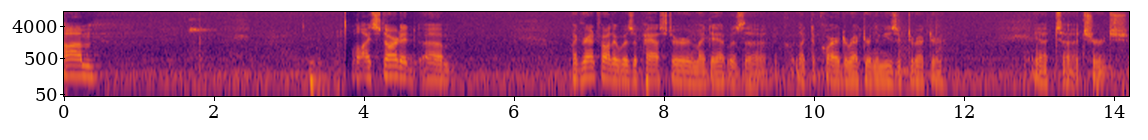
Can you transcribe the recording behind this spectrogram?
Um, well, I started. Um, my grandfather was a pastor, and my dad was the like the choir director and the music director at uh, church.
